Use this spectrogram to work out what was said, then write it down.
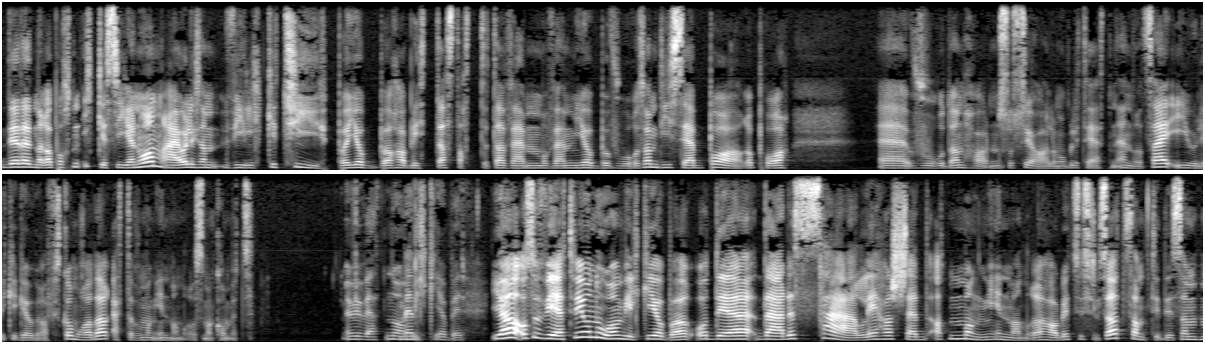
det denne rapporten ikke sier noe om, er jo liksom hvilke typer jobber har blitt erstattet av hvem, og hvem jobber hvor og sånn. De ser bare på eh, hvordan har den sosiale mobiliteten endret seg i ulike geografiske områder etter hvor mange innvandrere som har kommet. Men vi vet noe om Men- hvilke jobber. Ja, og så vet vi jo noe om hvilke jobber. Og det, der det særlig har skjedd at mange innvandrere har blitt sysselsatt, samtidig som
